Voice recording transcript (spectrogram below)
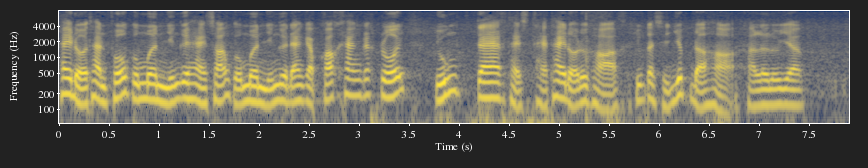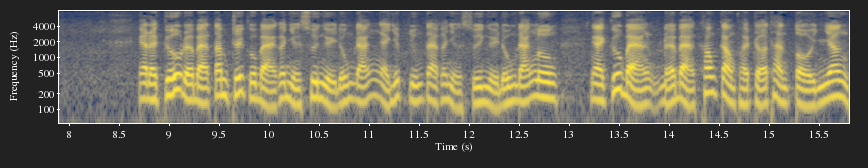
thay đổi thành phố của mình, những người hàng xóm của mình, những người đang gặp khó khăn rắc rối. Chúng ta thể, thể thay đổi được họ, chúng ta sẽ giúp đỡ họ. Hallelujah. Ngài đã cứu để bạn tâm trí của bạn có những suy nghĩ đúng đắn, Ngài giúp chúng ta có những suy nghĩ đúng đắn luôn. Ngài cứu bạn để bạn không cần phải trở thành tội nhân,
